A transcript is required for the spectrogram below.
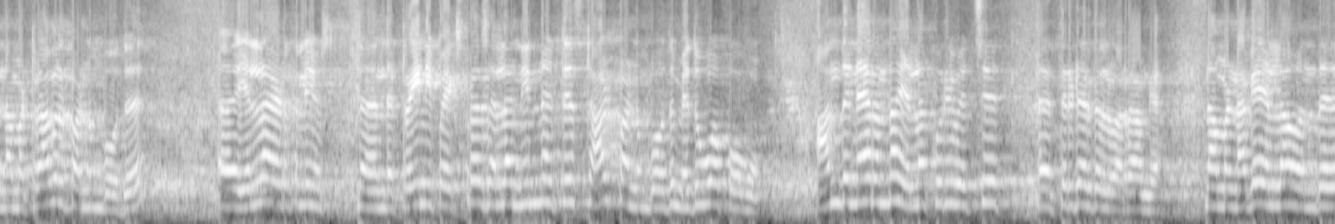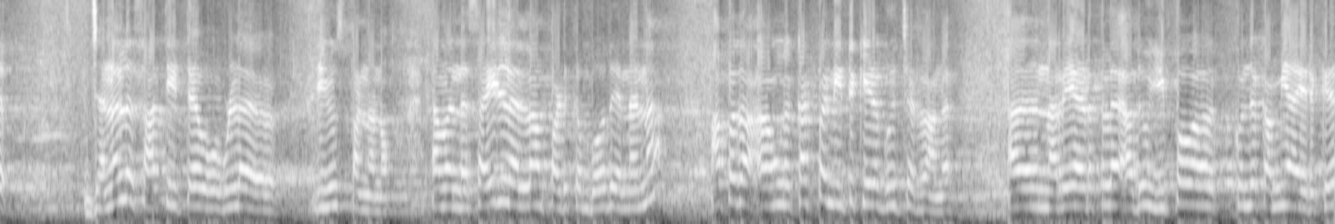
நம்ம ட்ராவல் பண்ணும்போது எல்லா இடத்துலையும் இந்த- இந்த ட்ரெயின் இப்போ எக்ஸ்பிரஸ் எல்லாம் நின்றுட்டு ஸ்டார்ட் பண்ணும்போது மெதுவாக போகும். அந்த நேரம் தான் எல்லாம் குறி வச்சு திருடர்கள் வர்றாங்க. நம்ம நகையெல்லாம் வந்து ஜன்னலை சாத்திட்டு உள்ள யூஸ் பண்ணணும். நம்ம இந்த சைடில் எல்லாம் படுக்கும்போது என்னென்னா அப்போ தான் அவங்க கட் பண்ணிட்டு கீழே குதிச்சிடுறாங்க. அது நிறைய இடத்துல அதுவும் இப்போ கொஞ்சம் கம்மியாக இருக்கு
